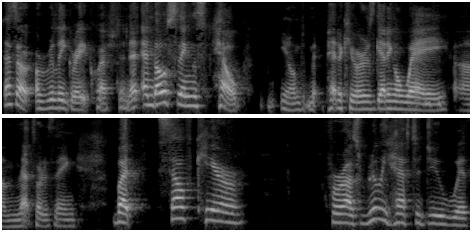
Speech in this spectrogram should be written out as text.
that's a, a really great question. And, and, those things help, you know, pedicures, getting away, um, that sort of thing. But self care for us really has to do with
